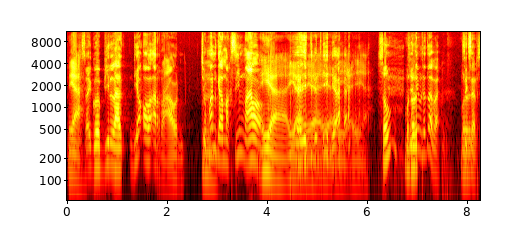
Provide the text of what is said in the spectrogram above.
Iya. Soalnya gue bilang dia all around. Cuman nggak maksimal. Iya, iya, Ya, iya, iya, iya, iya. So Jadi menurut menurut lo apa? menurut- Sixers.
